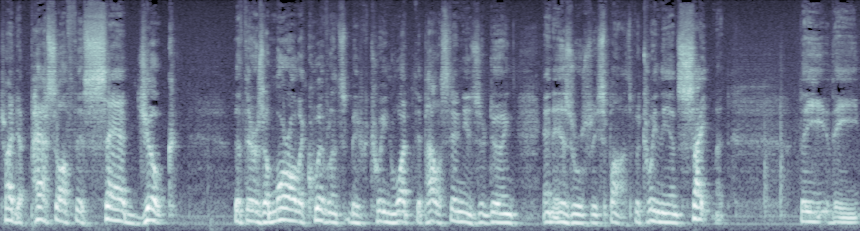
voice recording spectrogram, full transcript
tried to pass off this sad joke that there's a moral equivalence between what the Palestinians are doing and Israel's response, between the incitement, the, the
